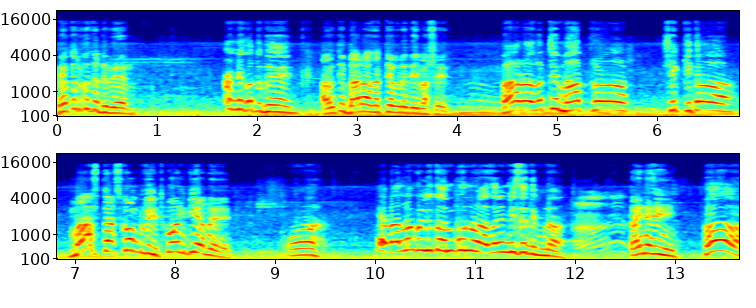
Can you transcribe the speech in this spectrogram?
বেতন কত দেবেন? আপনি কত দেন? আমি তো বারো হাজার টাকা করে দিই মাসে বারো হাজার টাকা মাত্র? শিক্ষিত? মাস টাস কমপ্লিট কোন কি আনে? ও এবার লোক হইলে তো আমি পনেরো হাজারের নিচে দিব না। তাই নাহি হ্যাঁ।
